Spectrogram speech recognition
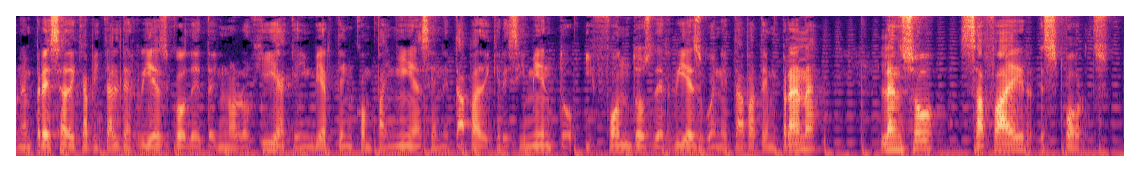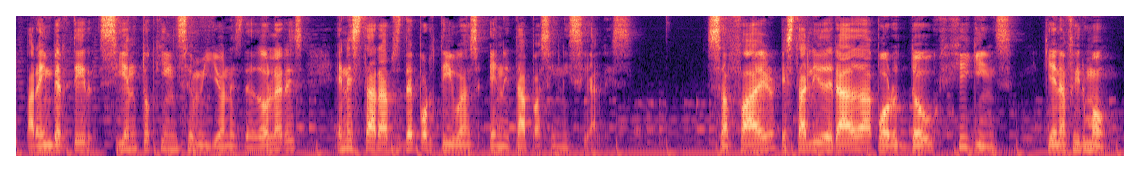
una empresa de capital de riesgo de tecnología que invierte en compañías en etapa de crecimiento y fondos de riesgo en etapa temprana, lanzó Sapphire Sports para invertir 115 millones de dólares en startups deportivas en etapas iniciales. Sapphire está liderada por Doug Higgins, quien afirmó,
